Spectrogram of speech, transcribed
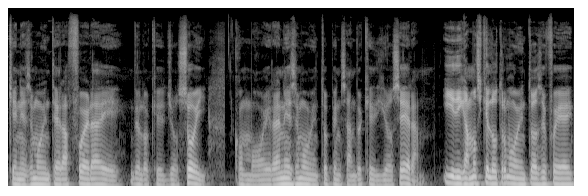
que en ese momento era fuera de, de lo que yo soy, como era en ese momento pensando que Dios era. Y digamos que el otro momento hace fue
